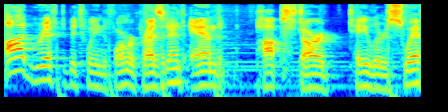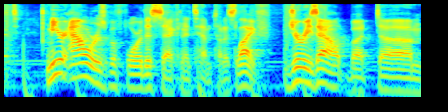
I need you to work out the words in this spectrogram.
odd rift between the former president and pop star Taylor Swift mere hours before the second attempt on his life. Jury's out, but um,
